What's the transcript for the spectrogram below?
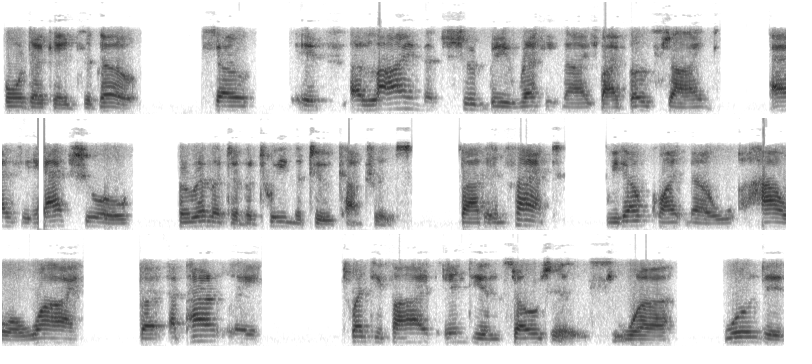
four decades ago. So it's a line that should be recognized by both sides as the actual perimeter between the two countries. But in fact, we don't quite know how or why, but apparently 25 Indian soldiers were wounded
